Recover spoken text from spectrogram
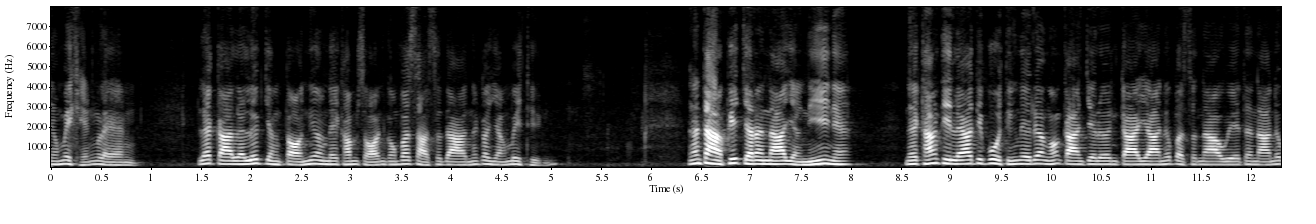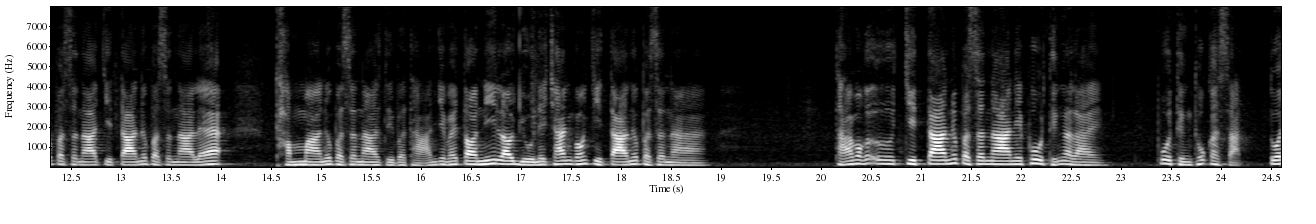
ยังไม่แข็งแรง และการระลึกอย่างต่อเนื่องในคำสอนของพระศาสดานั้นก็ยังไม่ถึงนั้นถ้าพิจารณาอย่างนี้เนี่ยในครั้งที่แล้วที่พูดถึงในเรื่องของการเจริญกายานุปัสนาเวทนานุปัสนาจิตานุปัสนาและ ธรรมานุปัสสนาสติปัฏฐานใช่ไหมตอนนี้เราอยู่ในชั้นของจิตตานุปัสสนา ถามว่าเออจิตตานุปัสสนานี่พูดถึงอะไร พูดถึงทุกขสัตว์ตัว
